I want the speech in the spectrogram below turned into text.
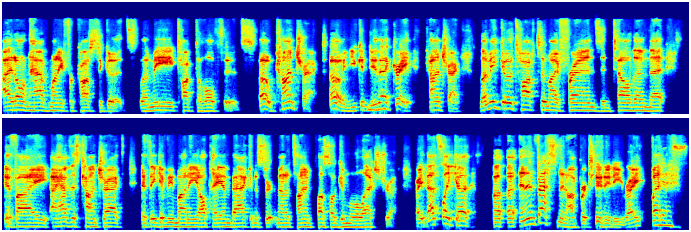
I don't have money for cost of goods. Let me talk to Whole Foods. Oh, contract. Oh, you can do mm-hmm. that? Great. Contract. Let me go talk to my friends and tell them that if I, I have this contract, if they give me money, I'll pay them back in a certain amount of time, plus I'll give them a little extra. Right. That's like a, a an investment opportunity, right? But yes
